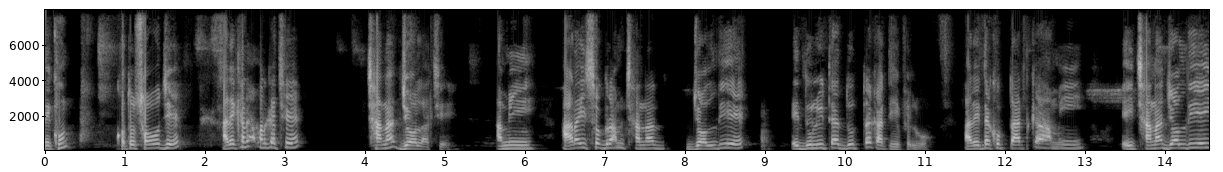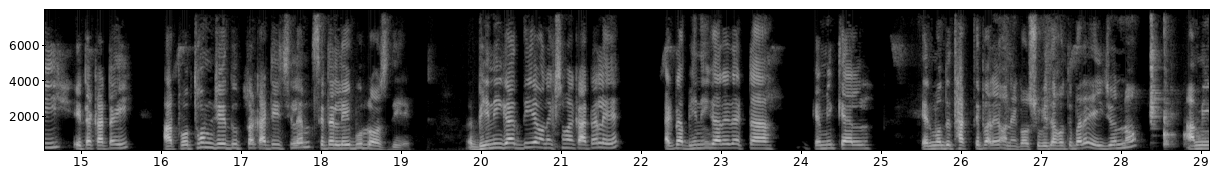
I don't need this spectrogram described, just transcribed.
দেখুন কত সহজে আর এখানে আমার কাছে ছানার জল আছে। আমি আড়াইশো গ্রাম ছানার জল দিয়ে এই দু লিটার দুধটা কাটিয়ে ফেলব। আর এটা খুব টাটকা, আমি এই ছানার জল দিয়েই এটা কাটাই। আর প্রথম যে দুধটা কাটিয়েছিলাম, সেটা লেবুর রস দিয়ে। ভিনিগার দিয়ে অনেক সময় কাটালে একটা ভিনিগারের একটা কেমিক্যাল এর মধ্যে থাকতে পারে, অনেক অসুবিধা হতে পারে। এই জন্য আমি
